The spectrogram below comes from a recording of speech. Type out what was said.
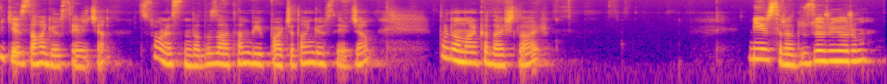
Bir kez daha göstereceğim. Sonrasında da zaten büyük parçadan göstereceğim. Buradan arkadaşlar bir sıra düz örüyorum.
